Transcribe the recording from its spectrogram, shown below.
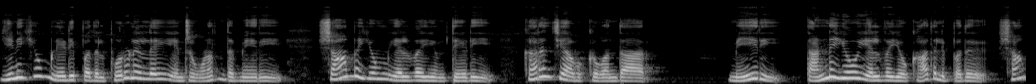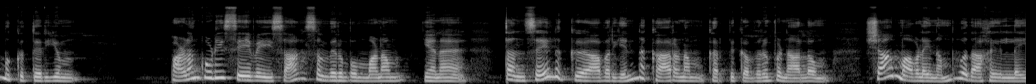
இனியும் நீடிப்பதில் பொருளில்லை என்று உணர்ந்த மேரி ஷாமையும் எல்வையும் தேடி கரஞ்சியாவுக்கு வந்தார். மேரி தன்னையோ எல்வையோ காதலிப்பது ஷாமுக்கு தெரியும். பழங்குடி சேவை சாகசம் விரும்பும் மனம் என தன் செயலுக்கு அவர் என்ன காரணம் கற்பிக்க விரும்பினாலும் ஷாம் அவளை நம்புவதாக இல்லை.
